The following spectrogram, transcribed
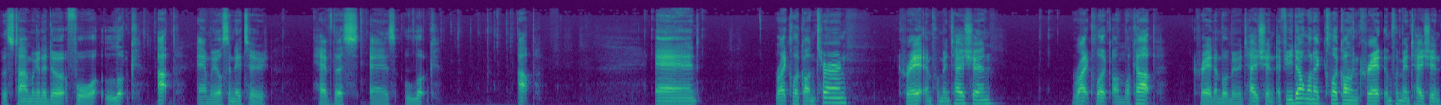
This time we're going to do it for look up. And we also need to have this as look up. And right click on turn, create implementation, right click on lookup, create implementation. If you don't want to click on create implementation,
